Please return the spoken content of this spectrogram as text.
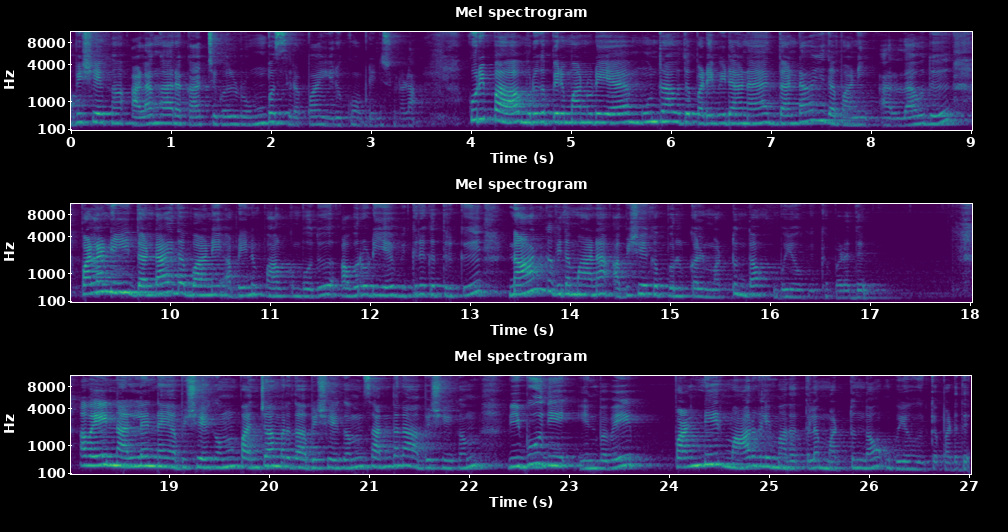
அபிஷேகம் அலங்கார காட்சிகள் ரொம்ப சிறப்பாக இருக்கும் அப்படின்னு சொல்லலாம். குறிப்பாக முருகப்பெருமானுடைய மூன்றாவது படை வீடான தண்டாயுதபாணி அதாவது பழனி தண்டாயுதபாணி அப்படின்னு பார்க்கும்போது அவருடைய விக்கிரகத்திற்கு நான்கு விதமான அபிஷேக பொருட்கள் மட்டும்தான் உபயோகிக்கப்படுது. அவை நல்லெண்ணெய் அபிஷேகம் பஞ்சாமிரத அபிஷேகம் சந்தன அபிஷேகம் விபூதி என்பவை பன்னீர் மார்கழி மாதத்தில் மட்டும்தான் உபயோகிக்கப்படுது.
